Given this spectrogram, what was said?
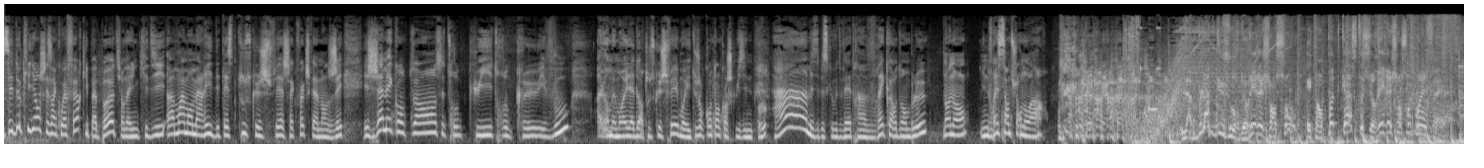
C'est deux clients chez un coiffeur qui papotent. Il y en a une qui dit Ah, moi, mon mari déteste tout ce que je fais à chaque fois que je fais à manger. Il est jamais content, c'est trop cuit, trop cru. Et vous? Ah non, mais moi, il adore tout ce que je fais. Moi, il est toujours content quand je cuisine. Ah, mais c'est parce que vous devez être un vrai cordon bleu. Non, non, une vraie ceinture noire. La blague du jour de Rire et Chanson est en podcast sur rireetchanson.fr.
